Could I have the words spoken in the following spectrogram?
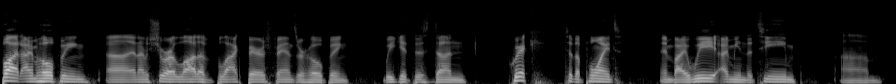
But I'm hoping, uh, and I'm sure a lot of Black Bears fans are hoping, we get this done quick to the point. And by we, I mean the team. Um,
